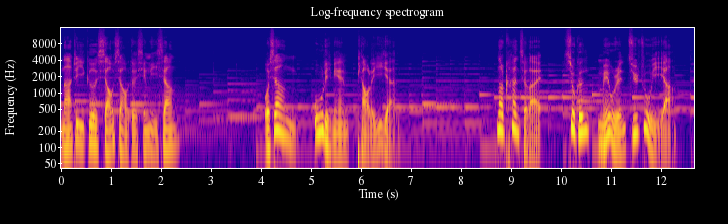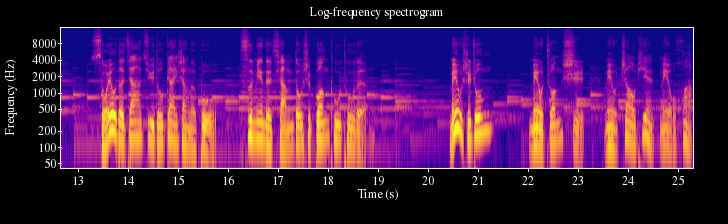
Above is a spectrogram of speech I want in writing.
拿着一个小小的行李箱。我向屋里面瞟了一眼，那儿看起来就跟没有人居住一样，所有的家具都盖上了布，四面的墙都是光秃秃的，没有时钟。没有装饰，没有照片，没有画，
